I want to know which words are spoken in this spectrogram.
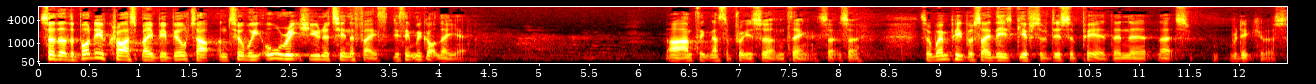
So that the body of Christ may be built up until we all reach unity in the faith. Do you think we've got there yet? Oh, I think that's a pretty certain thing. So, so, so when people say these gifts have disappeared, then that's ridiculous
